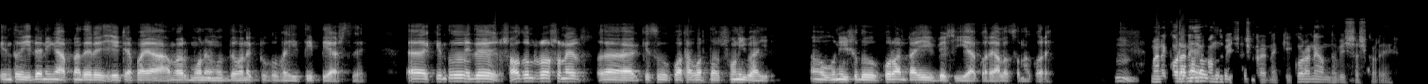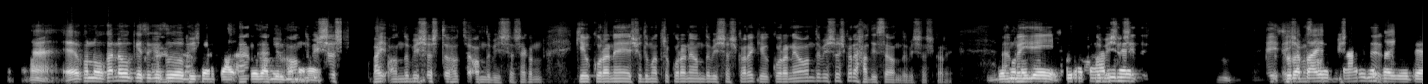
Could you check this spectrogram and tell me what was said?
কিন্তু ইদানিং আপনাদের এইটা পায়া আমার মনের মধ্যে অনেকটুকু ভাই তৃপ্তি আসছে। কিন্তু এই যে সজল রওশনের অ্যা কিছু কথাবার্তা শুনি ভাই। উনি শুধু কোরআনটাই বেশি ইয়া করে, আলোচনা করে। হুম? মানে কোরআনে অন্ধবিশ্বাস করে নাকি? কোরআনে অন্ধবিশ্বাস করে? হ্যাঁ, এখন ওখানেও কিছু, হ্যাঁ, কিছু হ্যাঁ, বিষয় হ্যাঁ, হ্যাঁ, মনে হয়। অন্ধবিশ্বাস ভাই অন্ধবিশ্বাস তো হচ্ছে অন্ধবিশ্বাস। এখন কেউ কোরআনে শুধুমাত্র কোরআনে অন্ধবিশ্বাস করে, কেউ কোরআনেও অন্ধবিশ্বাস করে, হাদিসেও অন্ধবিশ্বাস করে। অ্যান্ড যেমন ভাই এই যে এই সূরা তাহরিমের অন্ধবিশ্বাসীদের হুম, এই এই সূরা সমস্ত তাহে তাহরিমে অন্ধবিশ্বাসীদের ভাই এটা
